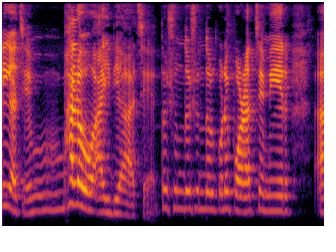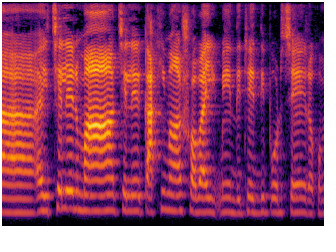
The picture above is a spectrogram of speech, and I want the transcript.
ঠিক আছে ভালো আইডিয়া আছে। তো সুন্দর সুন্দর করে পড়াচ্ছে মেয়ের এই ছেলের মা ছেলের কাকিমা সবাই মেহেন্দি টেহেন্দি পড়ছে এরকম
